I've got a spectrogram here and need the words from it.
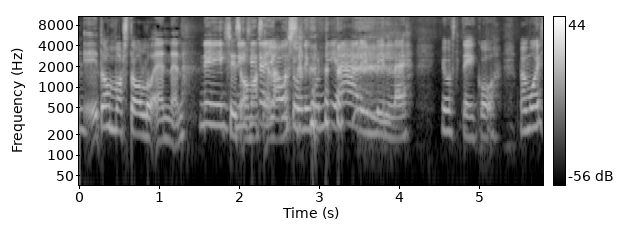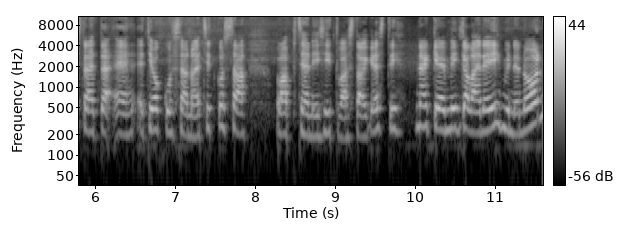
mm. ei tuommoista ollut ennen. Niin, siis niin sitä elämässä. joutuu niin, kuin niin äärimmille. Just niin kuin, mä muistan, että, että joku sanoi, että sit kun saa lapsia, niin sit vasta oikeasti näkee, minkälainen ihminen on.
